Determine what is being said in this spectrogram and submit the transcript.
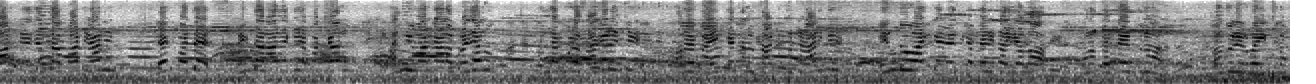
భారతీయ జనతా పార్టీ కానీ లేకపోతే మిగతా రాజకీయ పక్షాలు తెలంగాణ ప్రజలు అందరూ కూడా సహకరించి మన యొక్క ఐక్యతను సాటుకుంటడానికి హిందూ ఐక్య వేదిక పేరిట అయ్యేలా మనం పెద్ద ఎత్తున బంధు నిర్వహించినాం.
